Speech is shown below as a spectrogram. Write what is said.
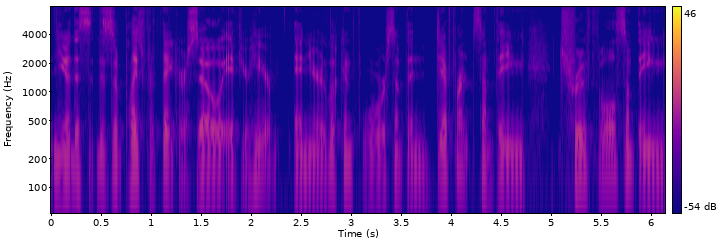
you know this this is a place for thinkers. So if you're here and you're looking for something different, something truthful, something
